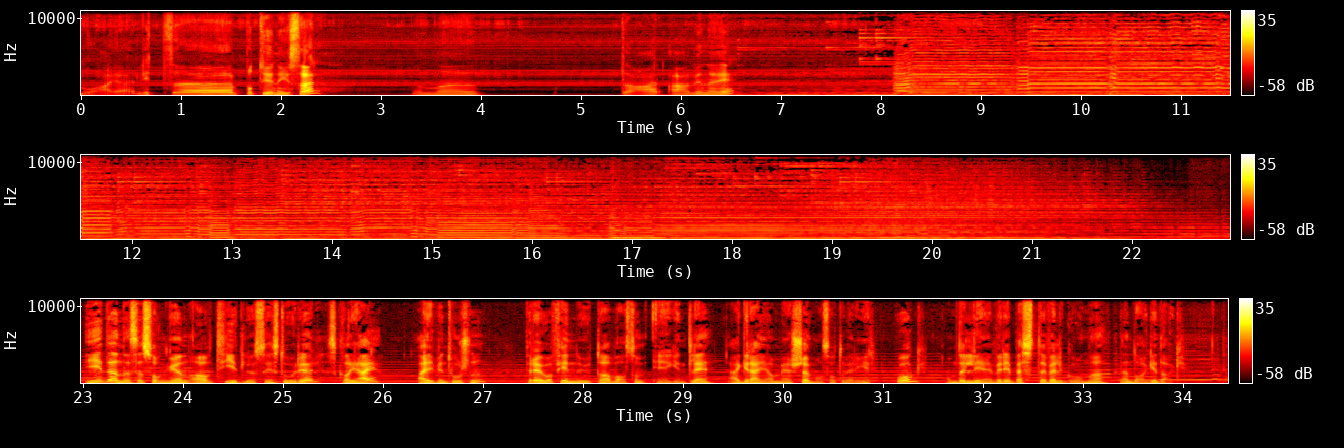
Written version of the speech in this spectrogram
Nå er jeg litt uh, på tynn is her. Men uh, der er vi nedi. I denne sesongen av Tidløse historier skal jeg, Eivind Thorsen, prøve å finne ut av hva som egentlig er greia med sjømannstatoveringer, og om det lever i beste velgående den dag i dag.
